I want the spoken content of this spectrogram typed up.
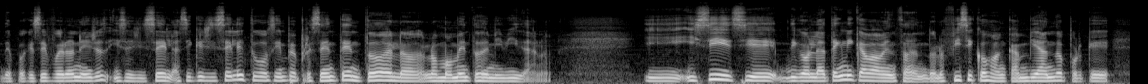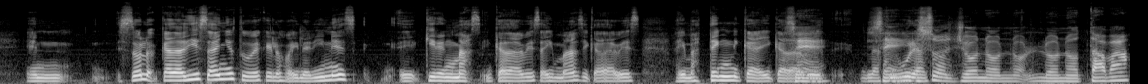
después que se fueron ellos, hice Giselle. Así que Giselle estuvo siempre presente en todos lo- los momentos de mi vida, ¿no? Y, y sí, sí, digo, la técnica va avanzando, los físicos van cambiando porque en solo cada 10 años tú ves que los bailarines eh, quieren más y cada vez hay más y cada vez hay más técnica y cada Sí, vez las sí, figuras. Eso yo no, no lo notaba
